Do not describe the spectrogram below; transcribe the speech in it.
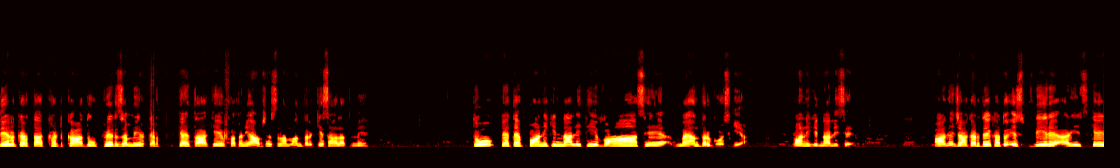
دل کرتا کھٹکا دوں، پھر ضمیر کہتا کہ پتہ نہیں آپ وسلم اندر کس حالت میں تو کہتے ہیں پانی کی نالی تھی، وہاں سے میں اندر گھس گیا، پانی کی نالی سے۔ آگے جا کر دیکھا تو اس بیر عریض کے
